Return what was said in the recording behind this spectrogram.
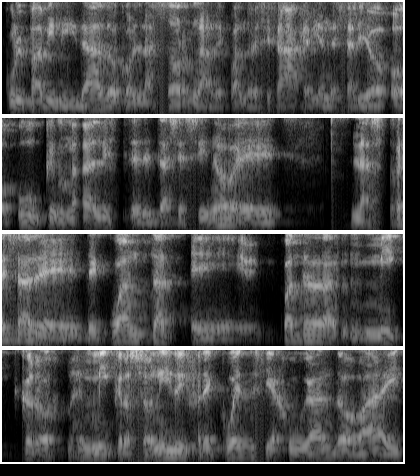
culpabilidad o con la sorna de cuando decís, ah, qué bien le salió, o, uh, qué mal este detalle, sino eh, la sorpresa de, de cuánta, eh, micro, microsonido y frecuencia jugando hay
